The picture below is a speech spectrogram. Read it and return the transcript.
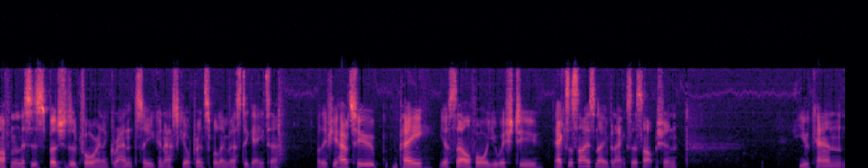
Often this is budgeted for in a grant, so you can ask your principal investigator. But if you have to pay yourself or you wish to exercise an open access option, you can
